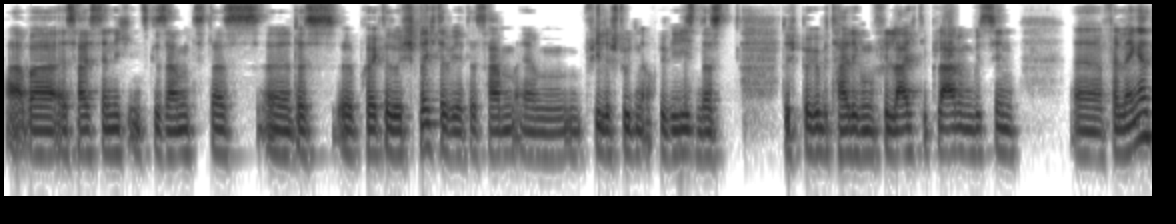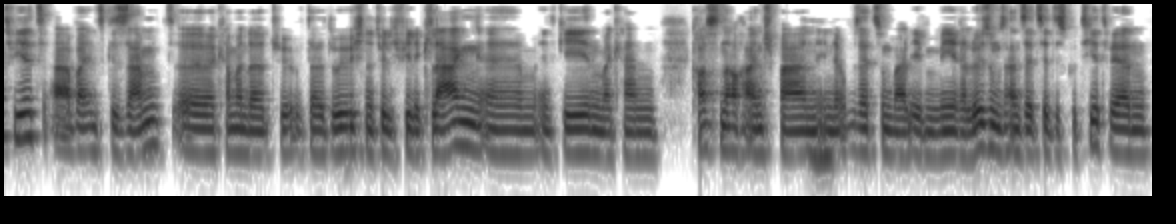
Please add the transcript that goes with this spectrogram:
Aber es heißt ja nicht insgesamt, dass äh, das äh, Projekt dadurch schlechter wird. Das haben ähm, viele Studien auch bewiesen, dass durch Bürgerbeteiligung vielleicht die Planung ein bisschen äh, verlängert wird, aber insgesamt äh, kann man da, dadurch natürlich viele Klagen äh, entgehen. Man kann Kosten auch einsparen in der Umsetzung, weil eben mehrere Lösungsansätze diskutiert werden.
